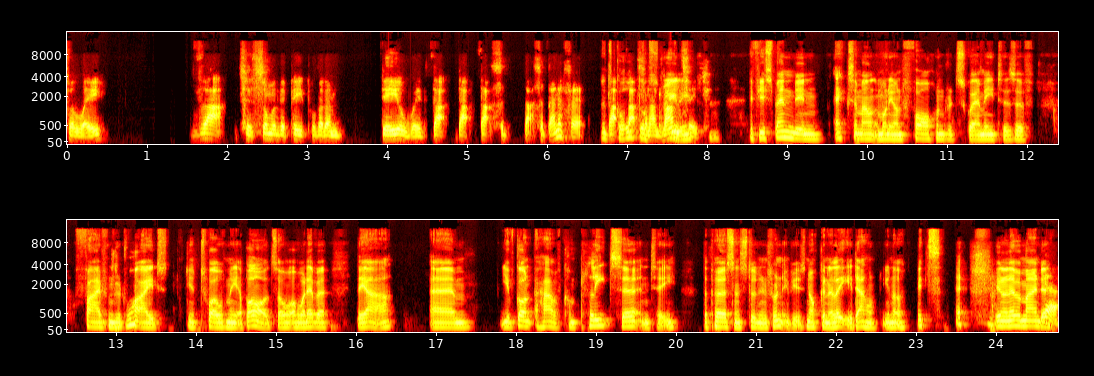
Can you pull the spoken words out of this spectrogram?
hopefully that to some of the people that I'm deal with that that that's a that's a benefit. That- that's an dust, really. advantage. If you're spending X amount of money on 400 square meters of 500 wide, you know, 12 meter boards or, or whatever they are, um, you've got to have complete certainty the person stood in front of you is not going to let you down. You know, it's you know, never mind a Yeah.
